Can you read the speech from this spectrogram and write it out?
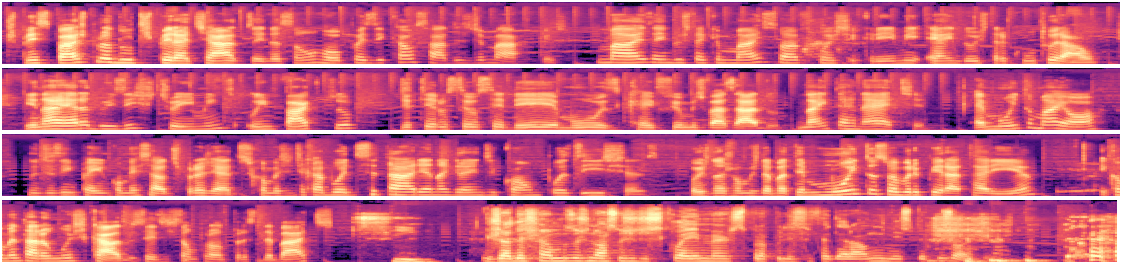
Os principais produtos pirateados ainda são roupas e calçados de marcas, mas a indústria que mais sofre com este crime é a indústria cultural. E na era dos streamings, o impacto de ter o seu CD, música e filmes vazado na internet é muito maior no desempenho comercial dos projetos, como a gente acabou de citar a Ariana Grande Compositions. Hoje nós vamos debater muito sobre pirataria e comentar alguns casos. Vocês estão prontos para esse debate? Sim. Já deixamos os nossos disclaimers para a Polícia Federal no início do episódio.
